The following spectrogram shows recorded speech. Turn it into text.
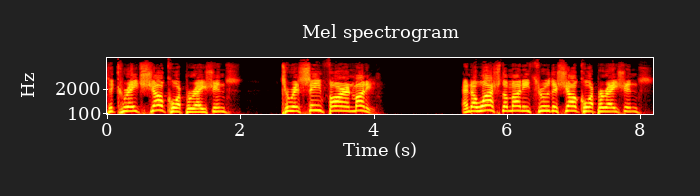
to create shell corporations to receive foreign money and to wash the money through the shell corporations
